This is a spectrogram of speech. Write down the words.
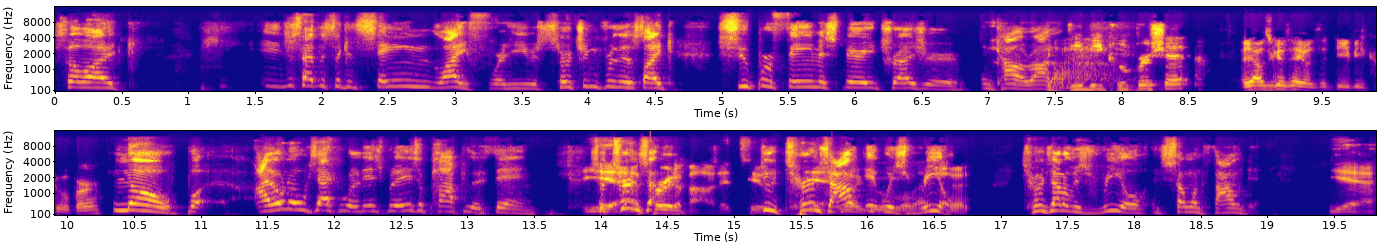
So like he, he just had this like insane life where he was searching for this like super famous buried treasure in Colorado. DB Cooper shit. Yeah, I was gonna say it was a DB Cooper. No, but I don't know exactly what it is, but it is a popular thing. So yeah, turns I've out- heard about it too. Dude, turns yeah. out it was real. shit. Turns out it was real and someone found it. Yeah,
